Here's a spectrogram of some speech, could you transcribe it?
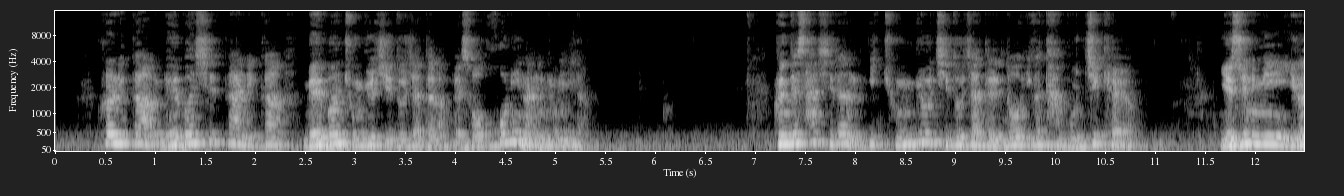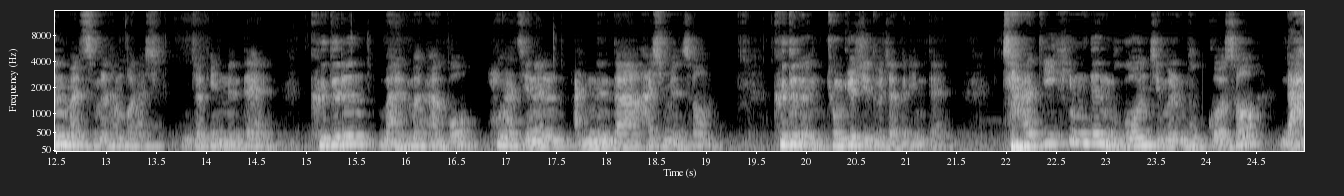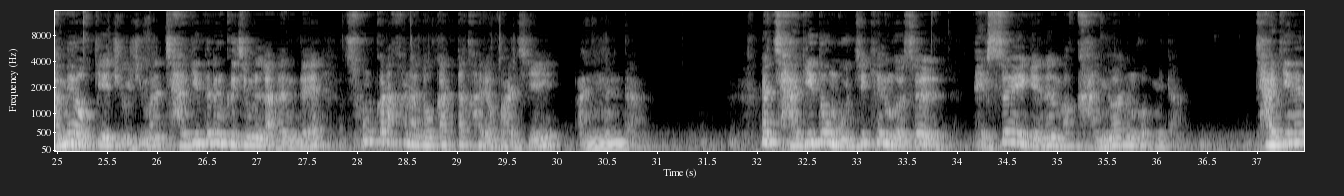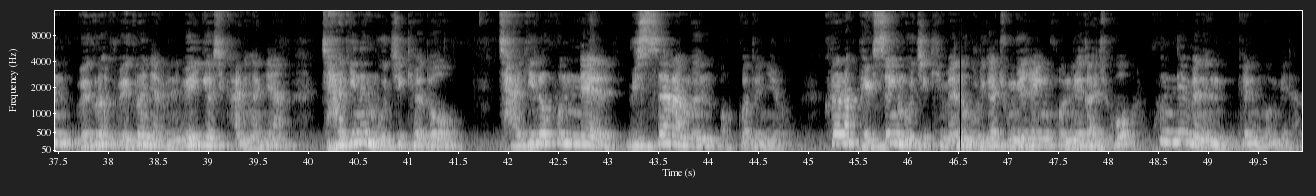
그러니까 매번 실패하니까 매번 종교 지도자들 앞에서 혼이 나는 겁니다. 그런데 사실은 이 종교 지도자들도 이거 다 못 지켜요. 예수님이 이런 말씀을 한 번 하신 적이 있는데 그들은 말만 하고 행하지는 않는다 하시면서 그들은 종교 지도자들인데 자기 힘든 무거운 짐을 묶어서 남의 어깨에 지우지만 자기들은 그 짐을 나르는데 손가락 하나도 까딱하려고 하지 않는다. 그러니까 자기도 못 지키는 것을 백성에게는 막 강요하는 겁니다. 자기는 왜 그러 왜 그러냐면 왜 이것이 가능하냐? 자기는 못 지켜도 자기를 혼낼 윗사람은 없거든요. 그러나 백성이 못 지키면 우리가 종교적인 권위를 가지고 혼내면 되는 겁니다.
